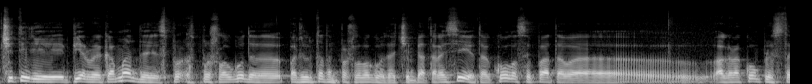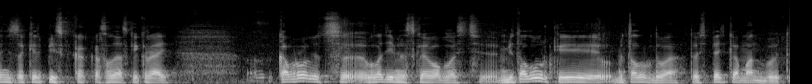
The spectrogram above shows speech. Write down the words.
четыре первые команды с прошлого года, по результатам прошлого года чемпионата России. Это Колос Ипатова, э, Агрокомплекс, станица Кирпийская, Краснодарский край, Ковровец, Владимирская область, Металлург и Металлург-2. То есть пять команд будет.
